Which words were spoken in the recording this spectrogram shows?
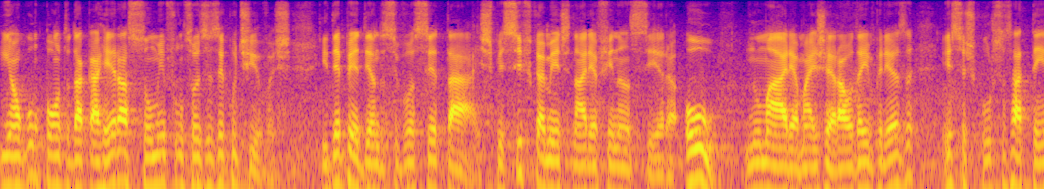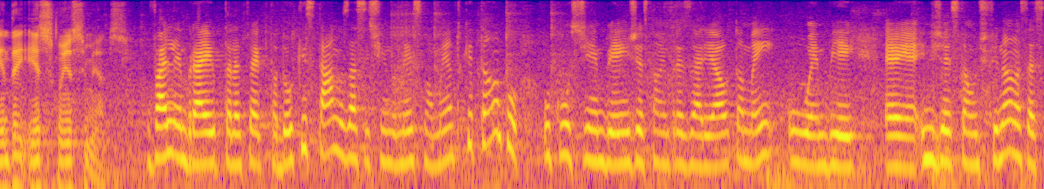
em algum ponto da carreira assumem funções executivas. E dependendo se você está especificamente na área financeira ou numa área mais geral da empresa, esses cursos atendem esses conhecimentos. Vale lembrar aí o telespectador que está nos assistindo nesse momento que tanto o curso de MBA em gestão empresarial, também o MBA é, em gestão de finanças,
